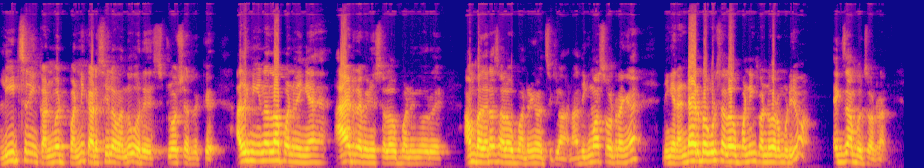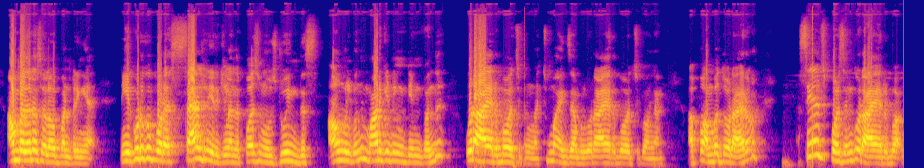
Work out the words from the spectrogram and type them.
லீட்ஸை நீங்க கன்வெர்ட் பண்ணி கடைசியில வந்து ஒரு க்ளோஷர் இருக்கு. அதுக்கு நீங்க என்னெல்லாம் பண்ணுவீங்க? ஆட் ரெவன்யூ செலவு பண்ணுவீங்க ஒரு ஐம்பதாயிரம் செலவு பண்றீங்க வச்சுக்கலாம். நான் அதிகமா சொல்றேங்க. நீங்க ரெண்டாயிரம் ரூபாய் கூட செலவு பண்ணி கொண்டு வர முடியும். எக்ஸாம்பிள் சொல்றேன். ஐம்பதாயிரம் செலவு பண்றீங்க. நீங்க கொடுக்க போற சேலரி இருக்குல்ல அந்த பர்சன் ஹூஸ் டூயிங் திஸ் அவங்களுக்கு வந்து மார்க்கெட்டிங் டீமுக்கு வந்து ஒரு ஆயிரம் ரூபாய் வச்சுக்கோங்க. சும்மா எக்ஸாம்பிள் ஒரு ஆயிரம் ரூபாய் வச்சுக்கோங்க. அப்போ ஐம்பத்தோராயிரம் சேல்ஸ் பர்சனுக்கு ஒரு ஆயிரம் ரூபாய்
